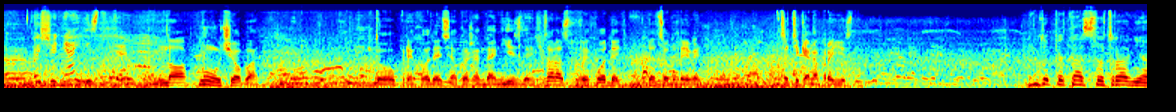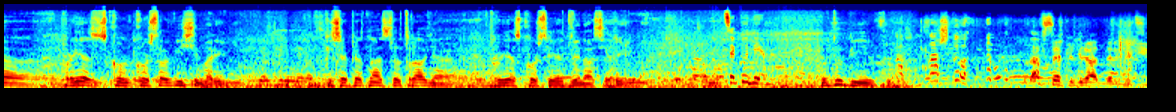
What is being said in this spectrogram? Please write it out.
Е, Ви щодня їздите? Да, ну учоба. То приходиться кожен день їздити. Зараз виходить 500 гривень. Це тільки на проїзд. Ну, До 15 травня проїзд ко- коштував 8 гривень. Після 15 травня проїзд коштує 12 гривень. Це куди? У Дубіївку. За що? За все підряд держиться.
